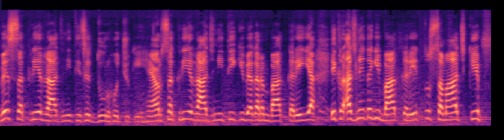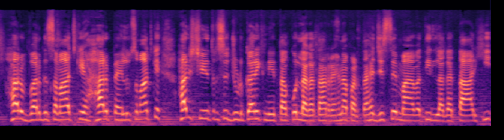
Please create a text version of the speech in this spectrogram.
वे सक्रिय राजनीति से दूर हो चुकी हैं। और सक्रिय राजनीति की भी अगर हम बात करें या एक राजनेता की बात करें तो समाज के हर वर्ग, समाज के हर पहलू, समाज के हर क्षेत्र से जुड़कर एक नेता को लगातार रहना पड़ता है, जिससे मायावती लगातार ही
